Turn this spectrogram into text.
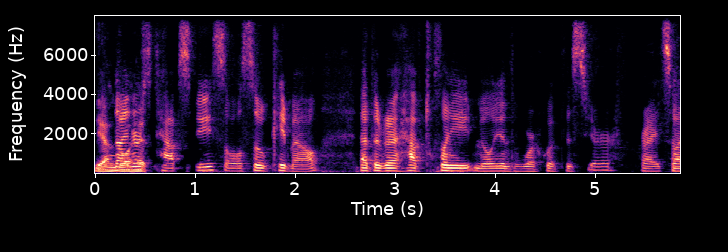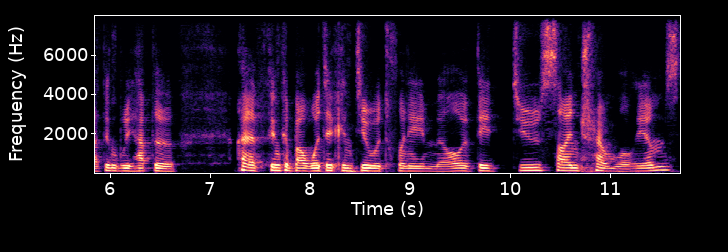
yeah, Niners cap space also came out that they're going to have 28 million to work with this year, right? So I think we have to kind of think about what they can do with 28 mil. If they do sign Trent Williams,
